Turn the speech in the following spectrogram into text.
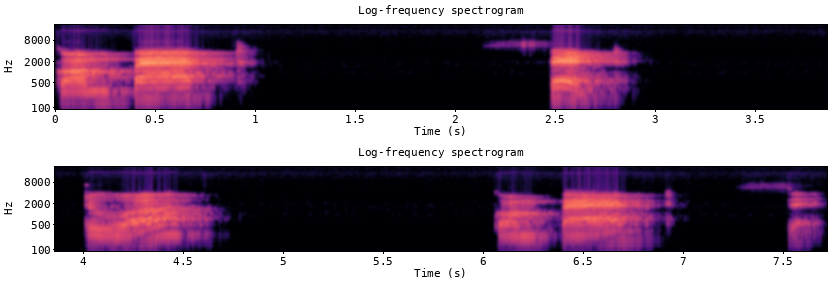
compact set to a compact set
